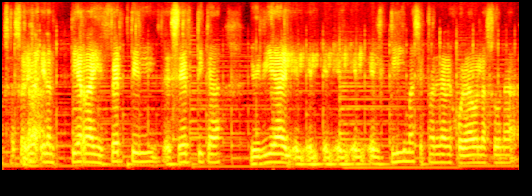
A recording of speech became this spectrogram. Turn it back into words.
O sea, eran, tierra infértil, desértica, y hoy día el, clima, de cierta manera, ha mejorado en la zona,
